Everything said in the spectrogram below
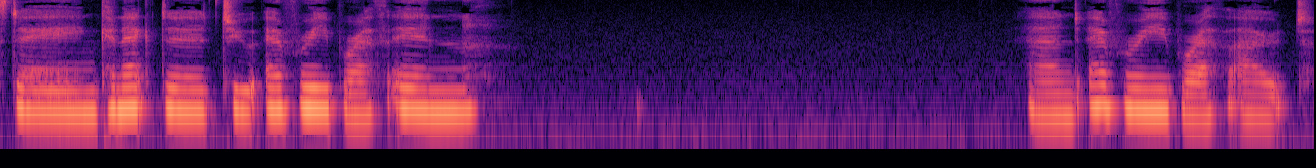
Staying connected to every breath in and every breath out.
